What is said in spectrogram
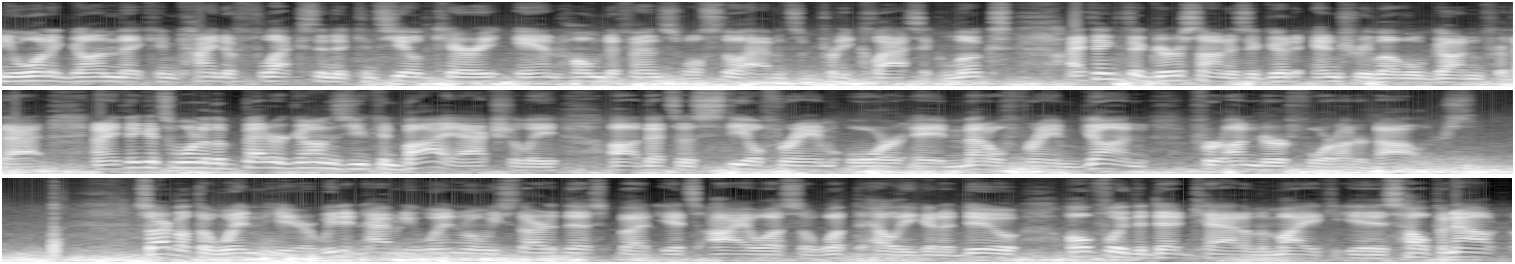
and you want a gun that can kind of flex into concealed carry and home defense while still having some pretty classic looks, I think the Girsan is a good entry-level gun for that. And I think it's one of the better guns you can buy, actually, uh, that's a steel frame or a metal frame gun for under $400. Sorry about the wind here. We didn't have any wind when we started this, but it's Iowa, so what the hell are you gonna do? Hopefully the dead cat on the mic is helping out,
